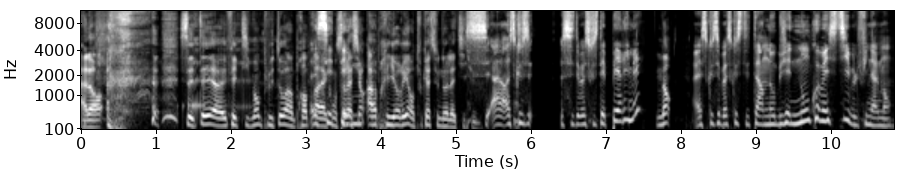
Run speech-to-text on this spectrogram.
Alors, c'était euh, effectivement plutôt impropre à la C'était- consommation, a priori, en tout cas sous nos latitudes. Alors, est-ce que c'était parce que c'était périmé? Non. Est-ce que c'est parce que c'était un objet non comestible finalement?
